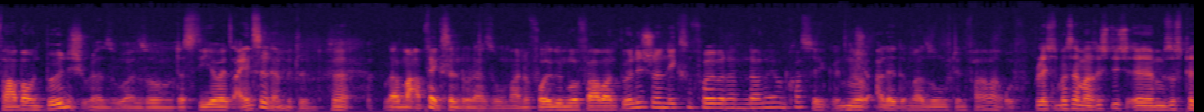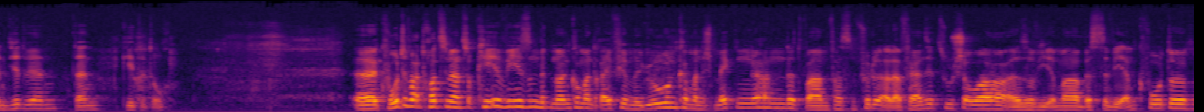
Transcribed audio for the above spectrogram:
Faber und Böhnig oder so. Also, dass die jeweils einzeln ermitteln. Ja. Oder mal abwechselnd oder so. Mal eine Folge nur Faber und Böhnig und in der nächsten Folge dann Dalai und Kossig. Und nicht Ja. alle immer so auf den Faber ruf. Vielleicht muss er mal richtig ähm, suspendiert werden, dann geht es auch. Äh, Quote war trotzdem ganz okay gewesen mit 9,34 Millionen, kann man nicht meckern. Das waren fast ein Viertel aller Fernsehzuschauer, also wie immer beste WM-Quote.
